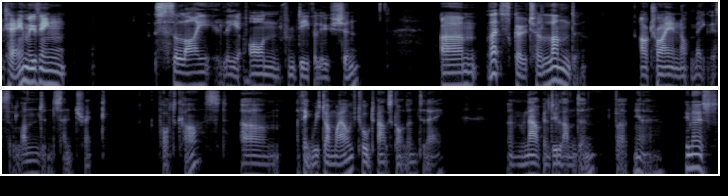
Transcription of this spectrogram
Okay, moving slightly on from devolution. Um, let's go to London. I'll try and not make this a London centric podcast. Um, I think we've done well. We've talked about Scotland today. And we're now going to do London. But, you know, who knows?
